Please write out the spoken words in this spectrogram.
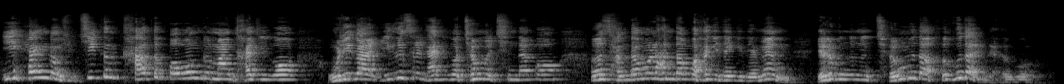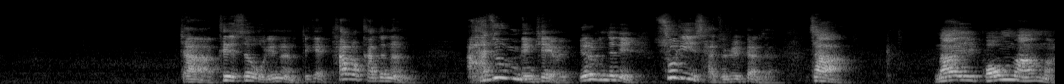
이 행동심 지금 카드 뽑은 것만 가지고 우리가 이것을 가지고 점을 친다고 어, 상담을 한다고 하게 되게 되면 여러분들은 전부 다 허구다입니다 허구 자 그래서 우리는 어떻게 타로 카드는 아주 명쾌해요 여러분들이 수리사주를 펴자 자 나의 본 마음은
